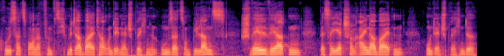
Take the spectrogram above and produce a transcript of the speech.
größer 250 Mitarbeiter und den entsprechenden Umsatz- und Bilanzschwellwerten, besser jetzt schon einarbeiten und entsprechende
